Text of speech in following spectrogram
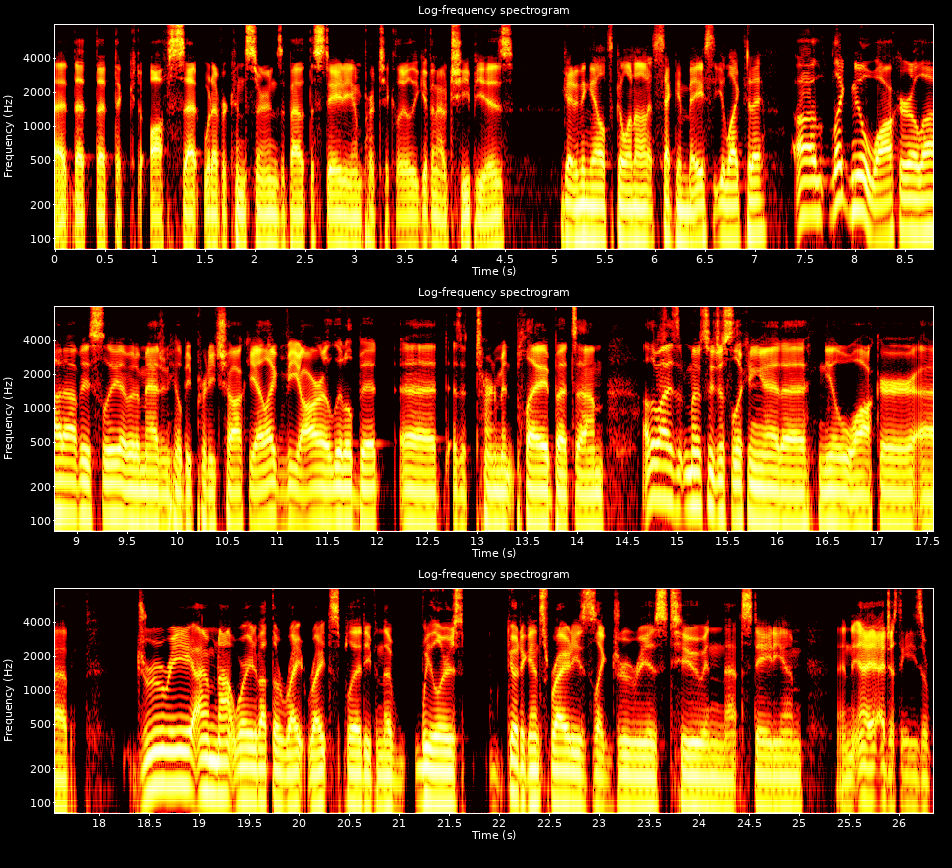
Uh, that, that that could offset whatever concerns about the stadium, particularly given how cheap he is. You got anything else going on at second base that you like today? Uh, like Neil Walker a lot, obviously. I would imagine he'll be pretty chalky. I like VR a little bit uh, as a tournament play, but um, otherwise, mostly just looking at uh, Neil Walker. Uh, Drury, I'm not worried about the right right split, even though Wheeler's good against righties, like Drury is too in that stadium. And I, I just think he's a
